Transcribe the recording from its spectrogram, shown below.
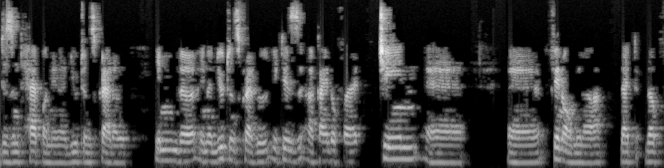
doesn't happen in a Newton's cradle in the in a Newton's cradle it is a kind of a chain uh, uh phenomena that the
